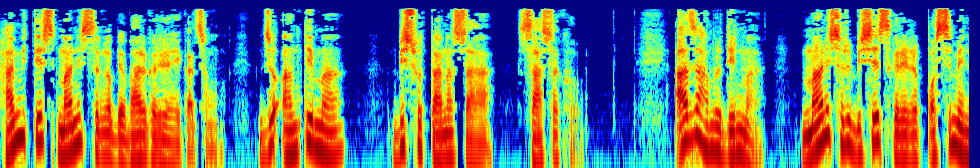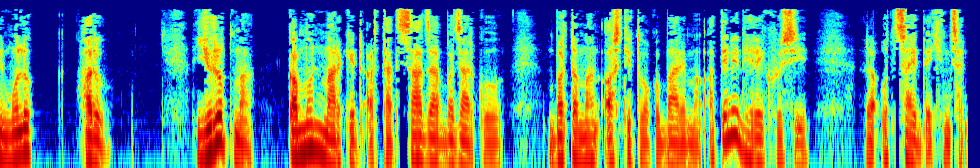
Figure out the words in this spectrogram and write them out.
हामी त्यस मानिससँग व्यवहार गरिरहेका छौं जो अन्त्यमा विश्व तानाशाह शासक हो। आज हाम्रो दिनमा मानिसहरू विशेष गरेर पश्चिमेली मुलुकहरू युरोपमा कमन मार्केट अर्थात साझा बजारको वर्तमान अस्तित्वको बारेमा अति नै धेरै खुशी र उत्साहित देखिन्छन्।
